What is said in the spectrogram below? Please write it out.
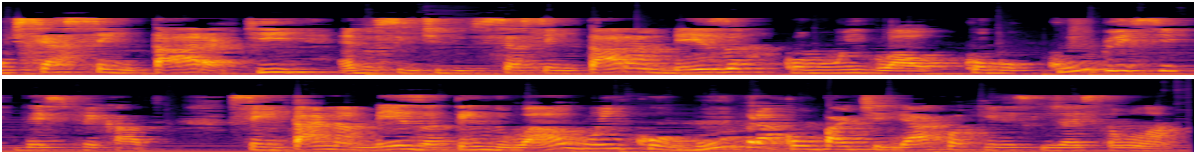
O se assentar aqui é no sentido de se assentar à mesa como um igual, como cúmplice desse pecado. Sentar na mesa tendo algo em comum para compartilhar com aqueles que já estão lá.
